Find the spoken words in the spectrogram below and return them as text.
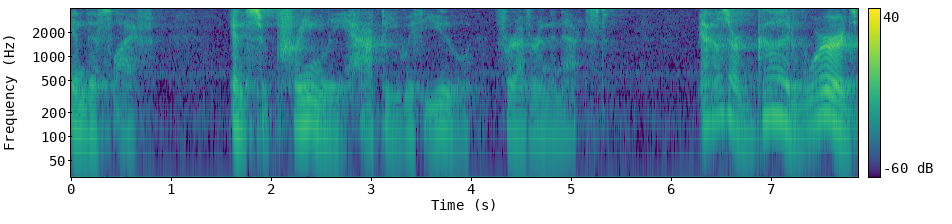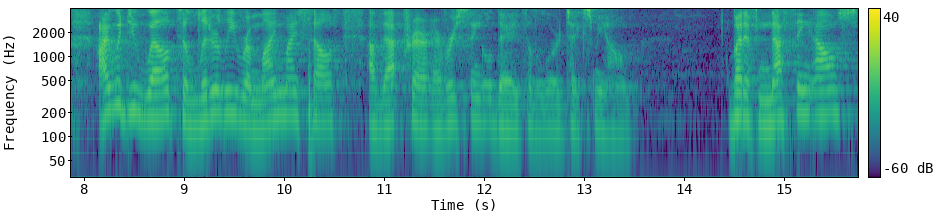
in this life and supremely happy with you forever in the next. And those are good words. I would do well to literally remind myself of that prayer every single day till the Lord takes me home. But if nothing else,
